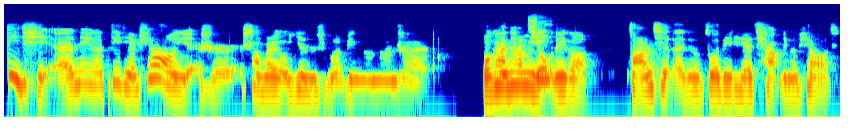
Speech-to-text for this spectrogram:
地铁那个地铁票也是上边有印什么冰墩墩之类的，我看他们有那个早上起来就坐地铁抢那个票去。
